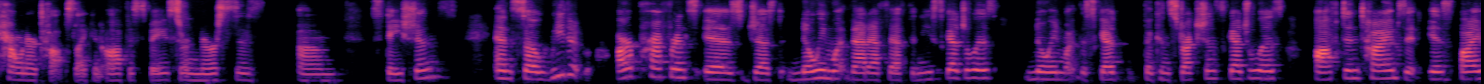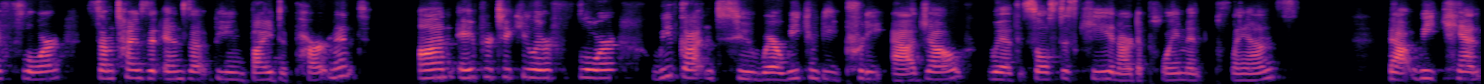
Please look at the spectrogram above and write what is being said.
countertops, like an office space or nurses' um, stations. And so we do, our preference is just knowing what that FF&E schedule is, knowing what the schedule, the construction schedule is. Oftentimes it is by floor. Sometimes it ends up being by department on a particular floor. We've gotten to where we can be pretty agile with Solstice Key and our deployment plans that we can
